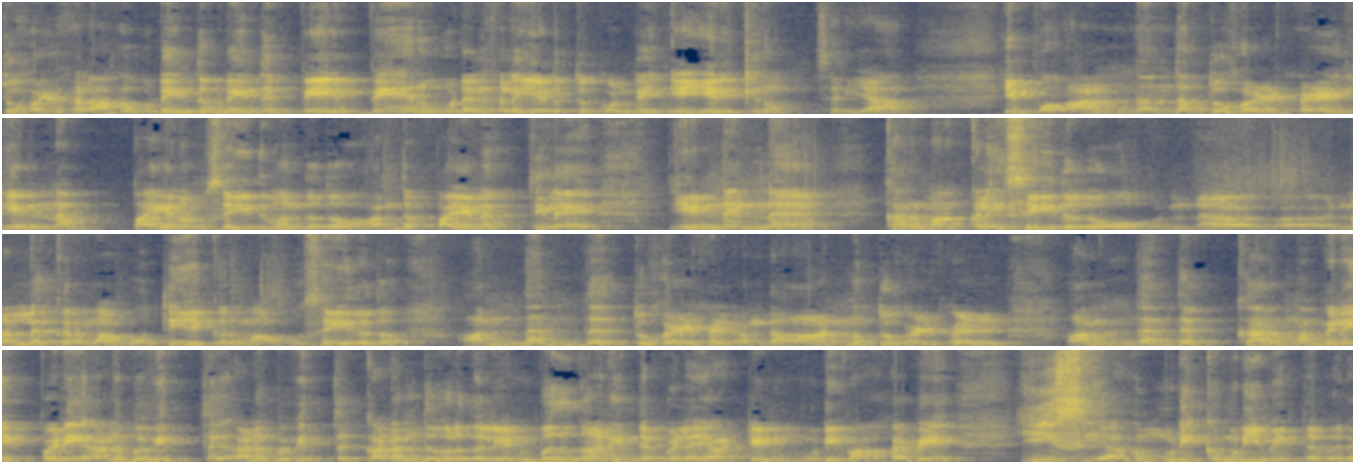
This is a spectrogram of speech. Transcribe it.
துகள்களாக உடைந்து உடைந்து வெவ்வேறு உடல்களை எடுத்துக்கொண்டு இங்கே இருக்கிறோம். சரியா? இப்போ அந்தந்த துகள்கள் என்ன பயணம் செய்து வந்ததோ அந்த பயணத்திலே என்னென்ன கர்மாக்களை செய்ததோ ந- நல்ல கர்மாவோ தீய கர்மாவோ செய்ததோ அந்தந்த துகள்கள் அந்த ஆன்ம துகள்கள் அந்தந்த கர்ம வினைப்படி அனுபவித்து அனுபவித்து கடந்து வருதல் என்பதுதான் இந்த விளையாட்டின் முடிவாகவே ஈஸியாக முடிக்க முடியுமே தவிர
